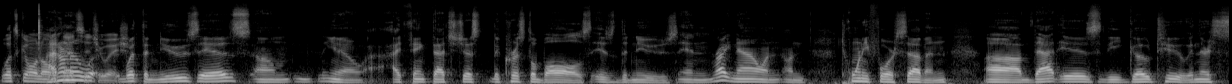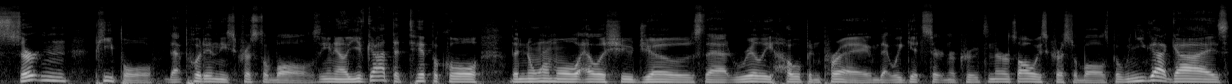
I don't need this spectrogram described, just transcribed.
what's going on I don't know that what, situation? what the news is. Um, you know, I think that's just the crystal balls is the news, and right now on on twenty four seven, um, that is the go to. And there's certain people that put in these crystal balls. You know, you've got the typical, the normal LSU Joes that really hope and pray that we get certain recruits, and there's always crystal balls. But when you got guys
